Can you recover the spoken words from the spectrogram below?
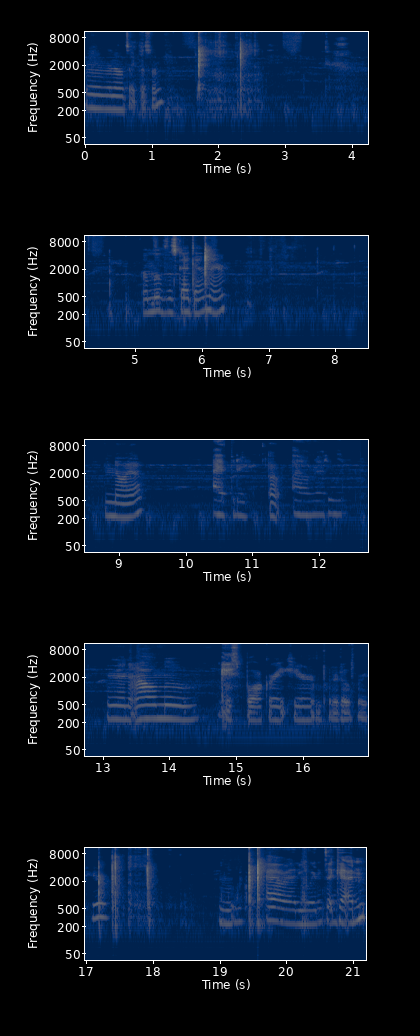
And then I'll take this one. I'll move this guy down there. Naya. I have three. Oh. I already went. And then I'll move this block right here and put it over here. I already went again.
